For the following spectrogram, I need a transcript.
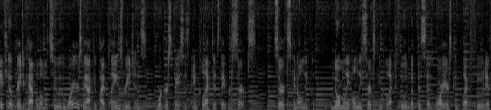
If you upgrade your capital level 2, the warriors may occupy plains regions, worker spaces, and collectives they were serfs. Serfs can only, normally only serfs can collect food, but this says warriors can collect food if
